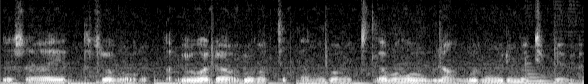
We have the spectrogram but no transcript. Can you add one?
Selesai. Terus gue tapi gue ada gue ngechat kan. Gue ngechat abang gue bilang gue nunggu di masjidnya gitu.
